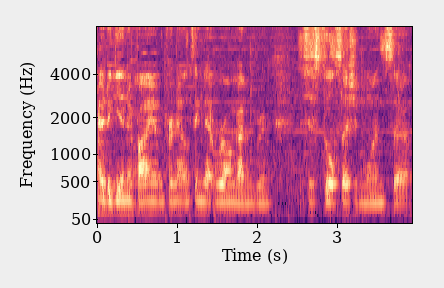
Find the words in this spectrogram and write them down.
And again, if I am pronouncing that wrong, I'm this is still session 1, so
